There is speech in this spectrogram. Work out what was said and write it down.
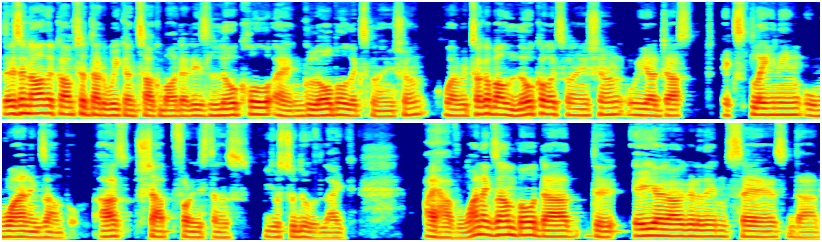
there's another concept that we can talk about that is local and global explanation. When we talk about local explanation, we are just explaining one example, as SHAP, for instance, used to do. Like, I have one example that the AI algorithm says that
